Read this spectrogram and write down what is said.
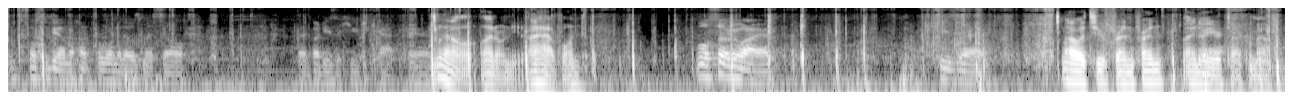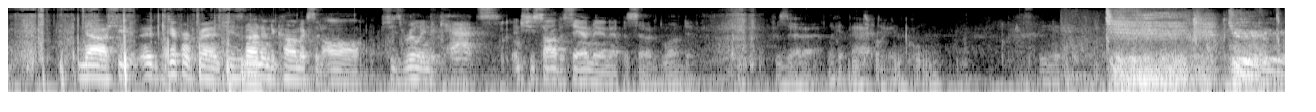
I'm supposed to be on the hunt for one of those myself. My buddy's a huge cat fan. Well, I don't need. I have one. Well, so do I. She's uh Oh, it's your friend, friend. I know you're talking about. No, she's a different friend. She's not hmm. into comics at all. She's really into cats, and she saw the Sandman episode and loved it. Rosetta, look at that, dude.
